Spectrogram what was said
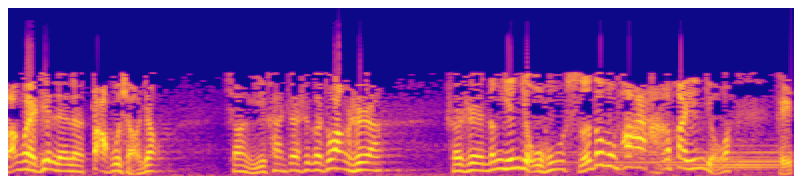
樊哙进来了，大呼小叫。项羽一看，这是个壮士啊，说是能饮酒乎？死都不怕，何怕饮酒啊？给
